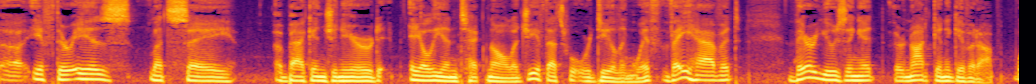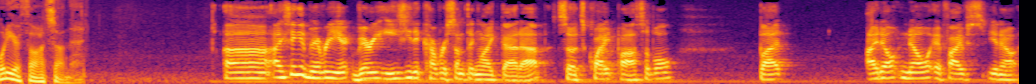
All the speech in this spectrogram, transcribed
uh, if there is, let's say, a back engineered alien technology, if that's what we're dealing with, they have it, they're using it, they're not going to give it up. What are your thoughts on that? Uh, I think it'd be very, very easy to cover something like that up, so it's quite possible. But I don't know if I've you know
